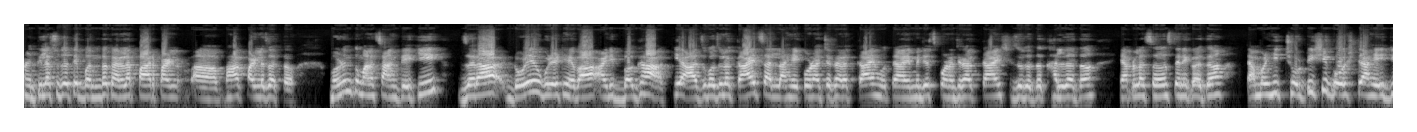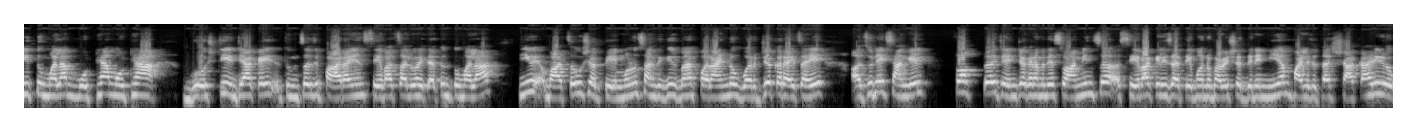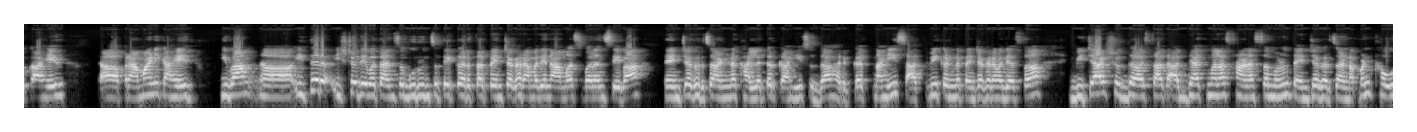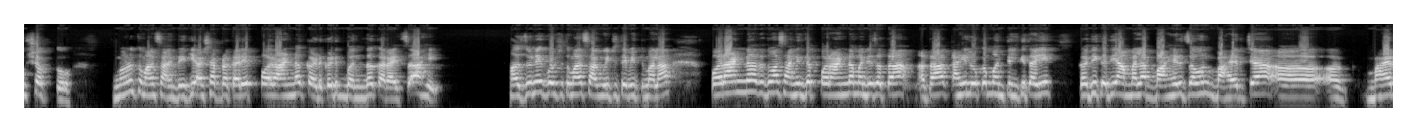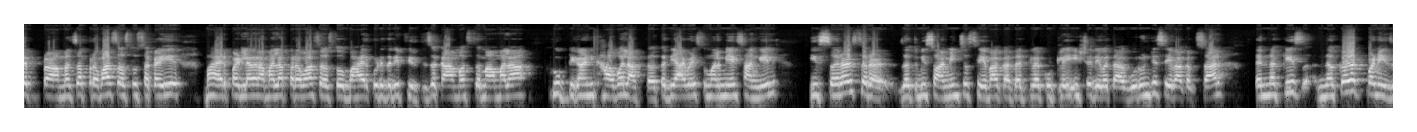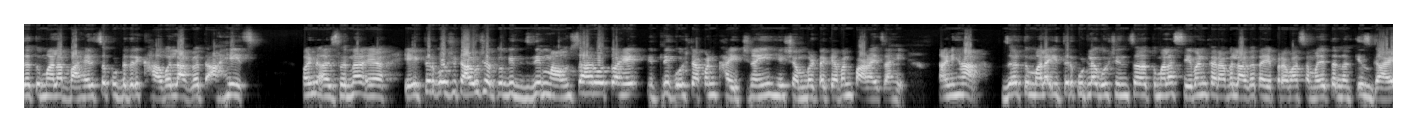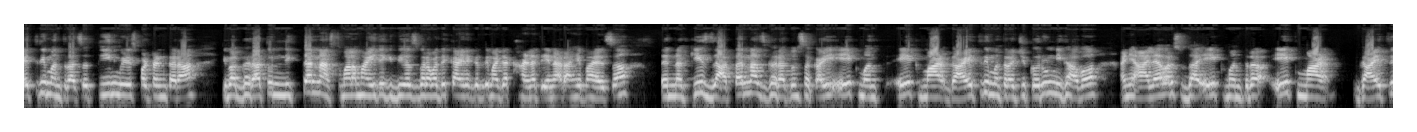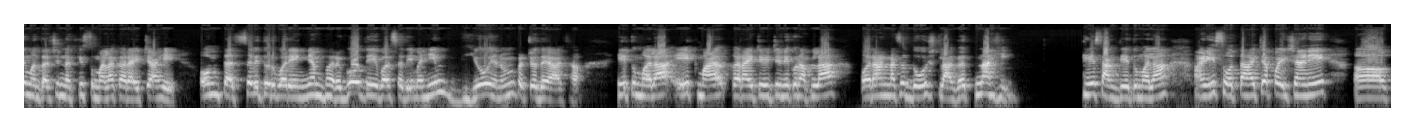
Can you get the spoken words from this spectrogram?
आणि तिला सुद्धा ते बंद करायला पार पाड भाग पाडलं जातं. म्हणून तुम्हाला सांगते की जरा डोळे उघडे ठेवा आणि बघा की आजूबाजूला काय चाललं आहे कोणाच्या घरात काय होत आहे म्हणजेच कोणाच्या घरात काय शिजवलं जातं खाल्लं जातं हे आपल्याला सहजतेने कळतं. त्यामुळे ही छोटीशी गोष्ट आहे जी तुम्हाला मोठ्या मोठ्या गोष्टी ज्या काही तुमचं जे पारायण सेवा चालू आहे त्यातून तुम्हाला ती वाचवू शकते म्हणून सांगते की तुम्हाला परांड वर्ज्य करायचं आहे. अजून एक सांगेल फक्त ज्यांच्या घरामध्ये स्वामींचं सेवा केली जाते मनोभावे श्रद्धेने नियम पाळले जातात शाकाहारी लोक आहेत प्रामाणिक आहेत किंवा अं, इतर इष्टदेवतांचं गुरूंचं ते करतात त्यांच्या घरामध्ये नामस्मरण सेवा त्यांच्या घरचं अन्न खाल्लं तर काही सुद्धा हरकत नाही. सात्विक अन्न त्यांच्या घरामध्ये असतं विचार शुद्ध असतात अध्यात्माला स्थान असतं म्हणून त्यांच्या घरचं अन्न आपण खाऊ शकतो. म्हणून तुम्हाला सांगते की अशा प्रकारे परान्न कडकडीत बंद करायचं आहे. अजून एक गोष्ट तुम्हाला सांगू इच्छिते मी तुम्हाला परान्न आता तुम्हाला सांगितलं परांडण म्हणजेच आता आता काही लोक म्हणतील की ताई कधी कधी आम्हाला बाहेर जाऊन बाहेरच्या बाहेर आमचा प्रवास असतो सकाळी बाहेर पडल्यावर आम्हाला प्रवास असतो बाहेर कुठेतरी फिरतीचं काम असतं मग आम्हाला खूप ठिकाणी खावं लागतं. तर यावेळेस तुम्हाला मी एक सांगेल की सरळ सरळ जर तुम्ही स्वामींची सेवा करतात किंवा कुठल्याही इष्टदेवता गुरूंची सेवा करत असाल तर नक्कीच नकळतपणे जर तुम्हाला बाहेरचं कुठेतरी खावं लागत आहेच. पण एक तर गोष्ट टाळू शकतो की जे मांसाहार होतो आहे तिथली गोष्ट आपण खायची नाही हे शंभर टक्के आपण पाळायचं आहे. आणि हा जर तुम्हाला इतर कुठल्या गोष्टींचं तुम्हाला सेवन करावं लागत आहे प्रवासामध्ये तर नक्कीच गायत्री मंत्राचं तीन वेळेस पठण करा. किंवा घरातून निघतानाच तुम्हाला माहिती आहे की दिवसभरामध्ये काय ना काहीतरी माझ्या खाण्यात येणार आहे बाहेरचं तर नक्कीच जातानाच घरातून सकाळी एक मंत्र एक माळ गायत्री मंत्राची करून निघावं. आणि आल्यावर सुद्धा एक मंत्र एक माळ गायत्री मंत्राची नक्कीच तुम्हाला करायची आहे. ओम तत्सवितुर्वरेण्यम भर्गो देव सदिमहिम धियो यनम प्रचोदयाथ हे तुम्हाला एक माळ करायची जेणेकरून आपला परांणाचा दोष लागत नाही. हे सांगते तुम्हाला. आणि स्वतःच्या पैशाने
